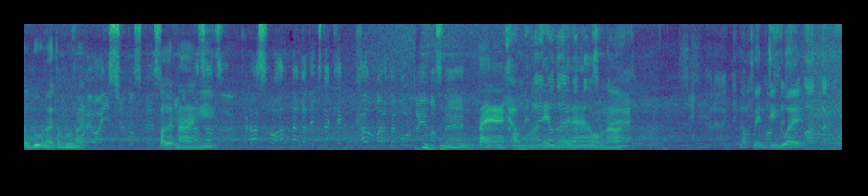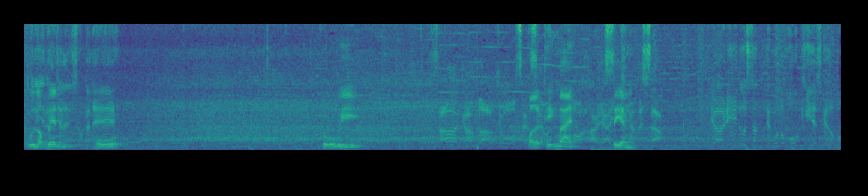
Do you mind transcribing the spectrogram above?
ต้องดูหน่อยต้องดูหน่อย これは一瞬のスペースเปิดมาอย่างนี้ プラスの判断ができた結果生まれたゴールと言えます หื ね มแต่เข้าเน้นๆเลยนะครับผมนะเราเป็นจริงด้วยอุ้ยเราเป็นโหโกวี่ さあガンバ今日先制 เปิดทิ้งไป の早い เสียง 時間でしたいやリードしたってことも大きいですけども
